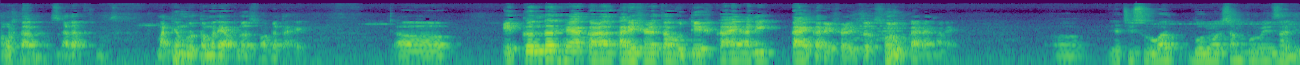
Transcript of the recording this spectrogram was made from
नमस्कार दादा. माध्यम वृत्तामध्ये आपलं स्वागत आहे. एकंदर ह्या काळा कार्यशाळेचा उद्देश काय आणि काय कार्यशाळेचं स्वरूप काय राहणार आहे? याची सुरुवात दोन वर्षांपूर्वी झाली.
